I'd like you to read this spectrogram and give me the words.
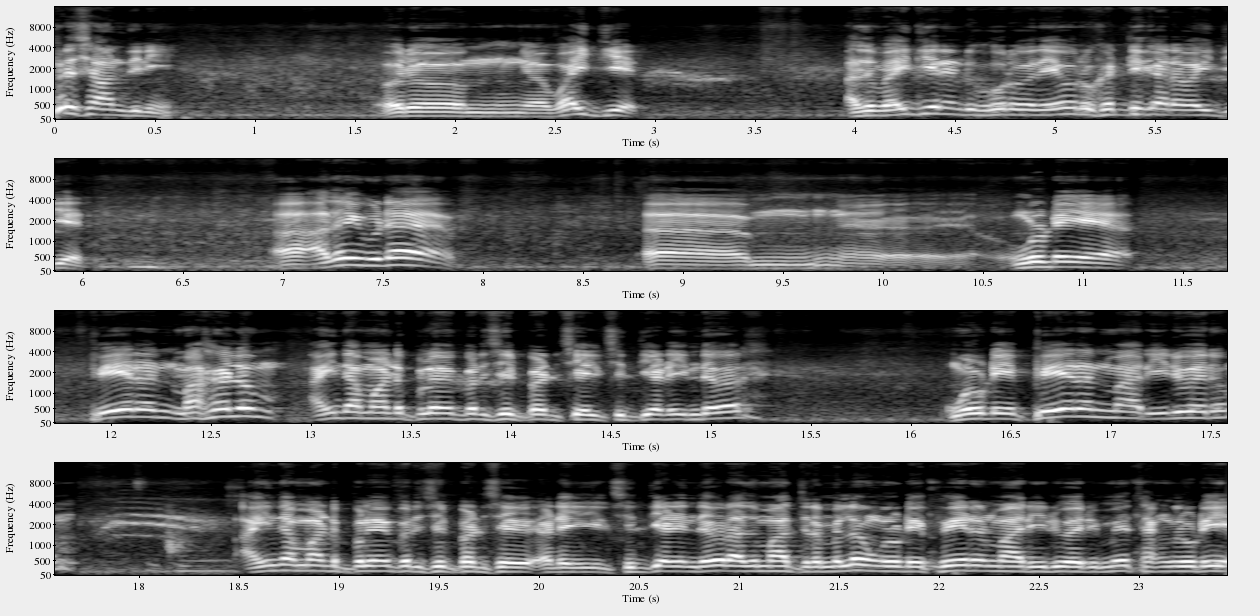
பிரசாந்தினி ஒரு வைத்தியர். அது வைத்தியர் என்று கூறுவதே ஒரு கட்டிக்கார வைத்தியர். அதை விட உங்களுடைய பேரன் மகளும் ஐந்தாம் ஆண்டு புலமை பரிசு பரீட்சையில் சித்தியடைந்தவர். உங்களுடைய பேரன்மார் இருவரும் ஐந்தாம் ஆண்டு புலமை பரிசு பரிசு அடையில் சித்தியடைந்தவர். அது மாத்திரமல்ல உங்களுடைய பேரன்மார் இருவருமே தங்களுடைய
